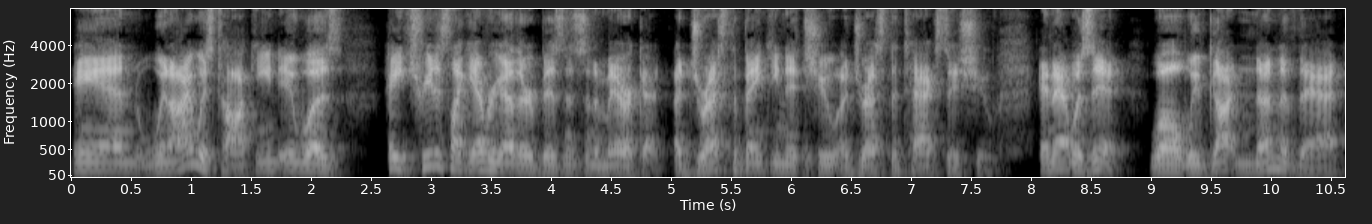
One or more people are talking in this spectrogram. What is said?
And when I was talking, it was, hey, treat us like every other business in America. Address the banking issue, address the tax issue. And that was it. Well, we've gotten none of that.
